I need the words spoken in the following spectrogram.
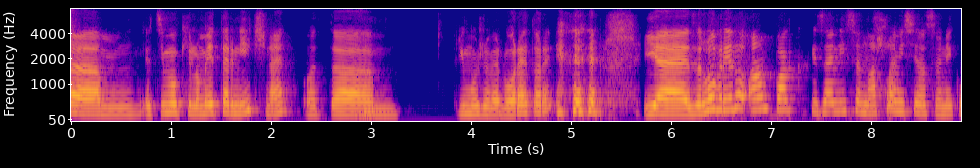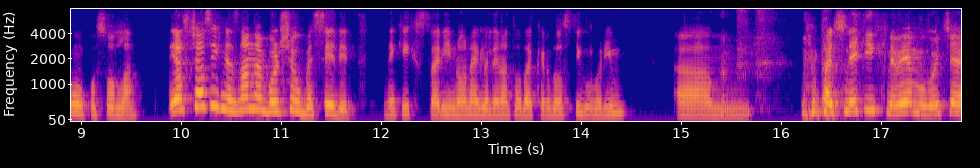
um, recimo kilometr nič ne, od um, Primoževe Lore, torej, je zelo vredno, ampak zdaj nisem našla, mislim, da sem nekomu posodila. Jaz včasih ne znam najboljše ubesediti nekih stvari, no, ne glede na to, da ker dosti govorim. Um, pač nekih, ne vem, mogoče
